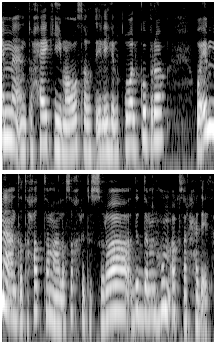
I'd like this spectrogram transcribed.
إما أن تحاكي ما وصلت إليه القوى الكبرى وإما أن تتحطم على صخرة الصراع ضد من هم أكثر حداثة.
